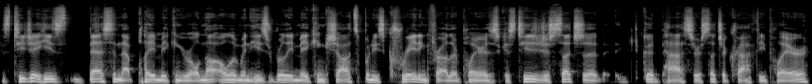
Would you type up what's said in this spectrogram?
because TJ he's best in that playmaking role. Not only when he's really making shots, but he's creating for other players. Because TJ is just such a good passer, such a crafty player.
